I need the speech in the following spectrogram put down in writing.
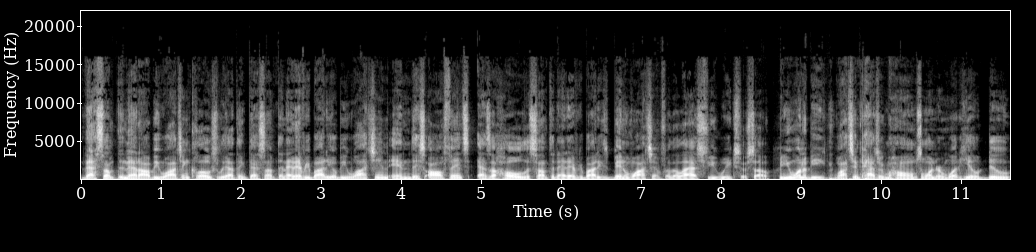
that's something that I'll be watching closely. I think that's something that everybody will be watching. And this offense as a whole is something that everybody's been watching for the last few weeks or so. You want to be watching Patrick Mahomes, wondering what he'll do.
